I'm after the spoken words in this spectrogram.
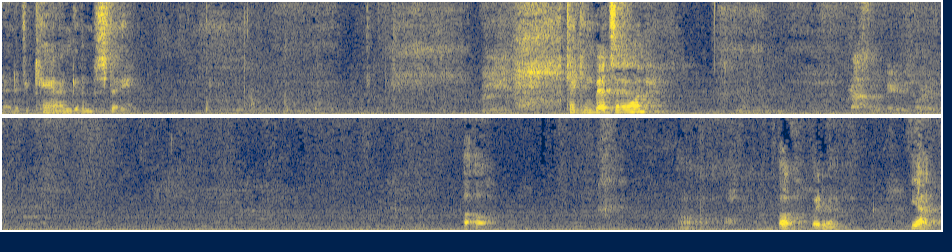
And if you can, get them to stay. Taking bets, anyone? Cross fingers for you. Uh oh. Oh. Oh, wait a minute. Yeah,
